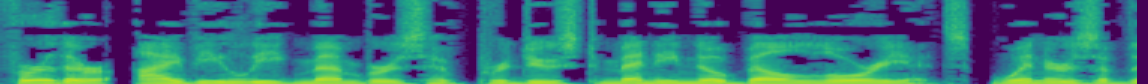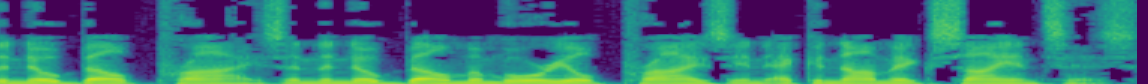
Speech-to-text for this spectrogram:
Further, Ivy League members have produced many Nobel laureates, winners of the Nobel Prize and the Nobel Memorial Prize in Economic Sciences.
